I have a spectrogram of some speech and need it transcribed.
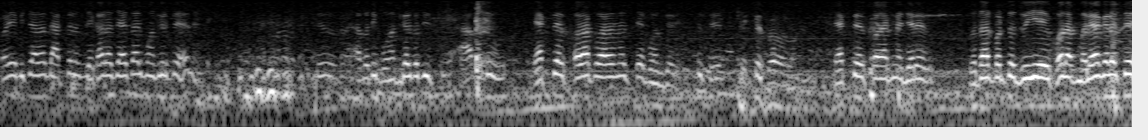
પણ એ બિચારા ડાક્ટર દેખાડા જાય ત્યારે પહોંચગઢ પહે ને. આ બધી પહોંચગઢ બધી આ બધું એક્સેસ ખોરાક વાળાને જ છે પહોંચગઢ. એક્સેસ ખોરાક ને જયારે વધારે પડતો જોઈએ ખોરાક મળ્યા કરે છે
